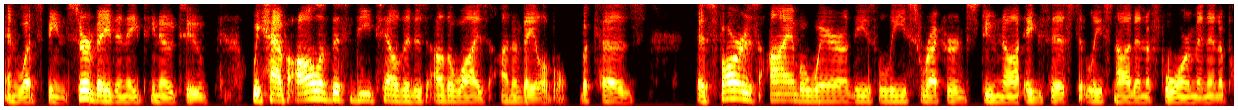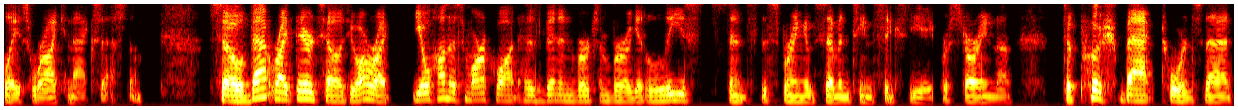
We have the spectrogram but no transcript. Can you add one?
and what's being surveyed in 1802, we have all of this detail that is otherwise unavailable because, as far as I am aware, these lease records do not exist, at least not in a form and in a place where I can access them. So that right there tells you, all right, Johannes Marquardt has been in Württemberg at least since the spring of 1768. We're starting to, to push back towards that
